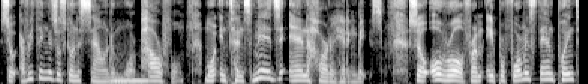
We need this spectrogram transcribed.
so everything is just going to sound more powerful, more intense mids and harder hitting bass. So overall from a performance standpoint,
